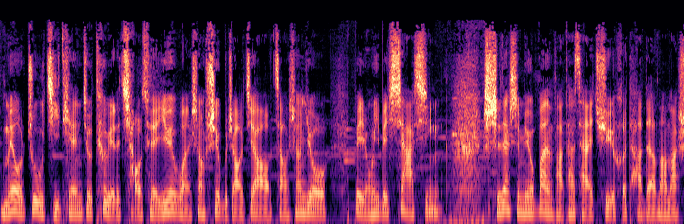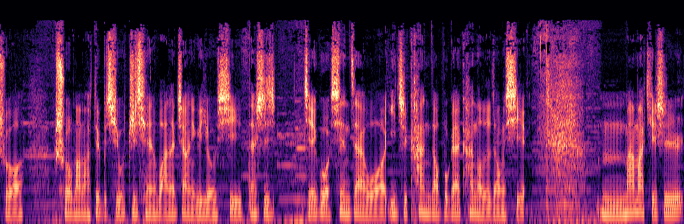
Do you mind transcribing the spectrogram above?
没有住几天就特别的憔悴，因为晚上睡不着觉，早上又被容易被吓醒，实在是没有办法，他才去和他的妈妈说：“说妈妈，对不起，我之前玩了这样一个游戏，但是结果现在我一直看到不该看到的东西。”嗯，妈妈其实。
